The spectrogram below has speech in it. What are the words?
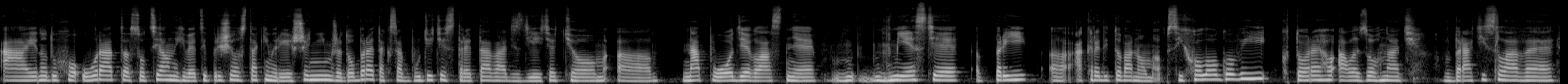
a jednoducho úrad sociálnych vecí prišiel s takým riešením, že dobre, tak sa budete stretávať s dieťaťom na pôde vlastne v mieste pri akreditovanom psychológovi, ktorého ale zohnať v Bratislave,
